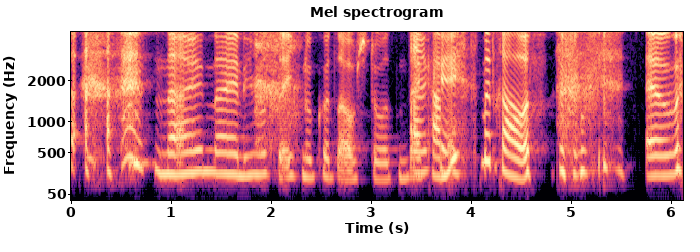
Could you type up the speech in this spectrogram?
nein, nein, ich musste echt nur kurz aufstoßen. Da okay. kam nichts mit raus. ähm,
